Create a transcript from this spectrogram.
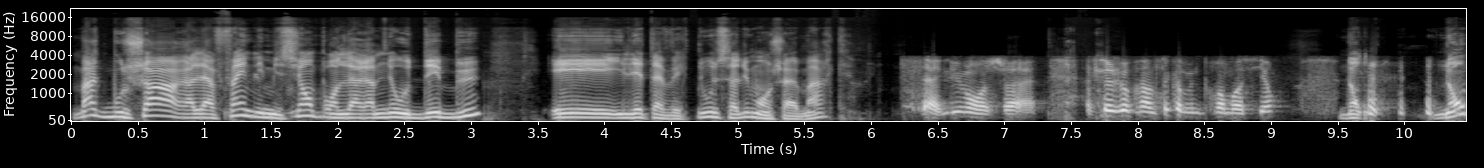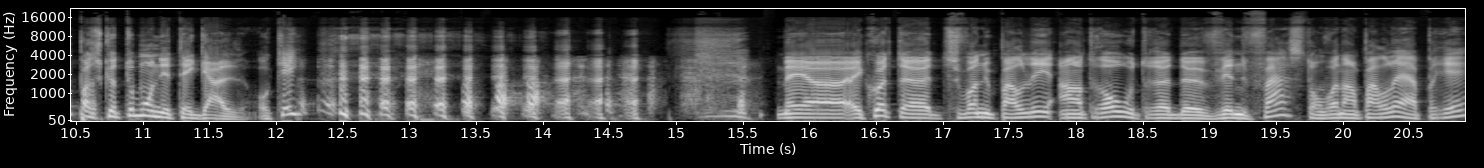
Marc Bouchard à la fin de l'émission, pour on l'a ramené au début. Et il est avec nous. Salut, mon cher Marc. Salut, mon cher. Est-ce que je vais prendre ça comme une promotion? Non. Non, parce que tout le monde est égal, OK? Mais euh, écoute, euh, tu vas nous parler, entre autres, de VinFast. On va en parler après.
